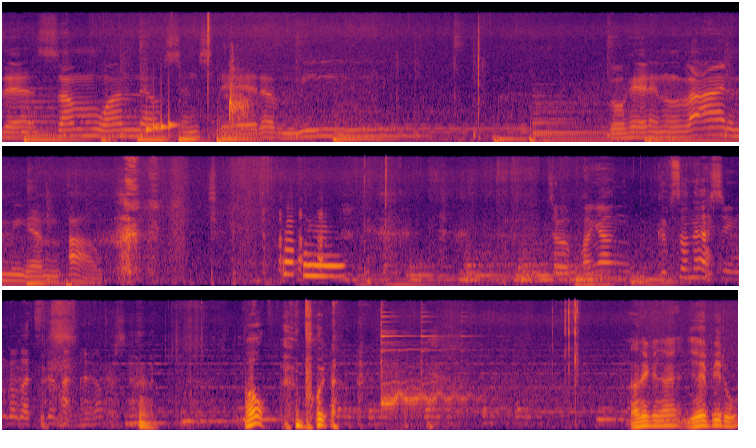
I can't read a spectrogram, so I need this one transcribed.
there someone else instead of me? Go ahead and lie to me and I'll. 저 방향 급선회 하신 것 같은데 맞나요? 어? 뭐야? 아니 그냥 예비로.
